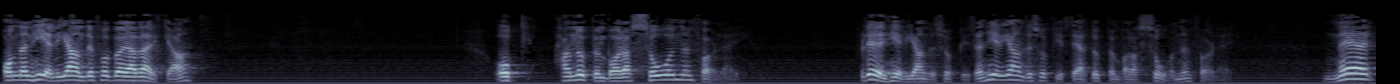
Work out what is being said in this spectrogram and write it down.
om den heliga ande får börja verka. Och han uppenbarar sonen för dig. För det är den helige andes uppgift. Den helige andes uppgift är att uppenbara sonen för dig. När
